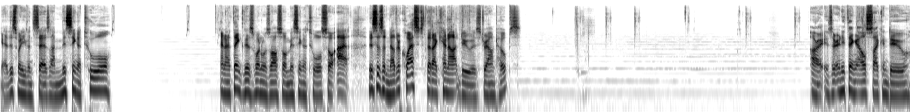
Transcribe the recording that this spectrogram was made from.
Yeah, this one even says I'm missing a tool. And I think this one was also missing a tool. So I this is another quest that I cannot do is Drowned Hopes. Alright, is there anything else I can do?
